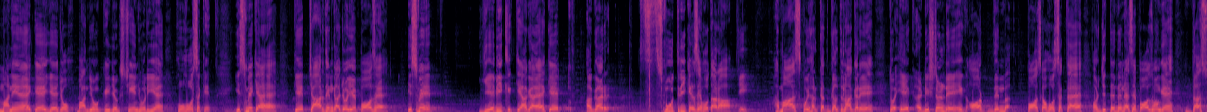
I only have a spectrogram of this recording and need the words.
माने हैं कि ये जो बांदियों की जो एक्सचेंज हो रही है, वो हो सके। इसमें क्या है कि चार दिन का जो ये पॉज है, इसमें ये भी किया गया है कि अगर स्मूथ तरीके से होता रहा। जी। हमास कोई हरकत गलत ना करे तो एक एडिशनल डे एक और दिन पॉज का हो सकता है और जितने दिन ऐसे पॉज होंगे 10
